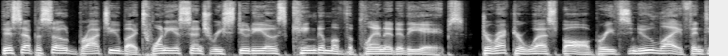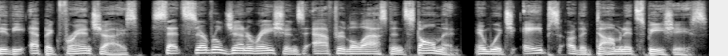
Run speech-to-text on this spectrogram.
This episode brought to you by 20th Century Studios' Kingdom of the Planet of the Apes. Director Wes Ball breathes new life into the epic franchise, set several generations after the last installment, in which apes are the dominant species.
